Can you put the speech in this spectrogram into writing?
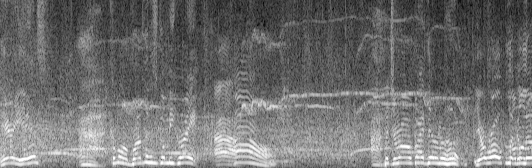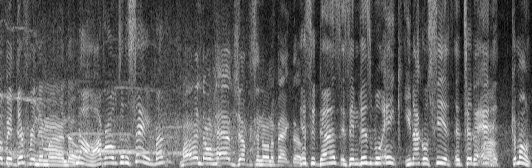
There he is. Ah, come on, brother. This is going to be great. oh. Put your robe right there on the hook. Your rope look a little bit different than mine, though. No, our robes are the same, brother. Mine don't have Jefferson on the back, though. Yes, it does. It's invisible ink. You're not going to see it until the edit. Come on.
